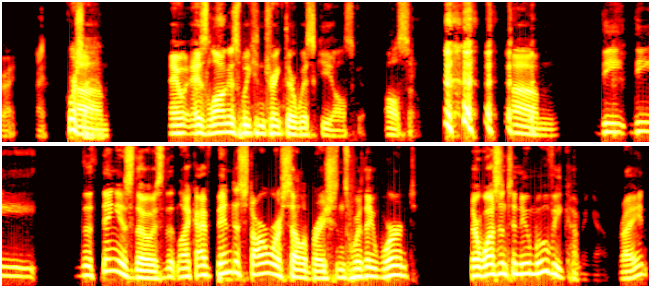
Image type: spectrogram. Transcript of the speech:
right. Of course, I am. Um, and as long as we can drink their whiskey, also. Also, um, the the the thing is though is that like I've been to Star Wars celebrations where they weren't, there wasn't a new movie coming out, right?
